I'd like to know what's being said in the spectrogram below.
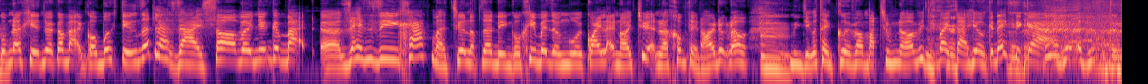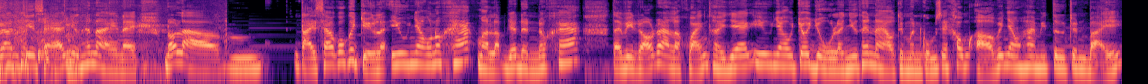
cũng đã khiến cho các bạn có bước tiến rất là dài so với những cái bạn uh, Gen Z khác mà chưa lập gia đình có khi bây giờ ngồi quay lại nói chuyện là không thể nói được đâu ừ. mình chỉ có thể cười vào mặt chúng nó vì chúng mày chả hiểu cái đếch gì cả thực ra chia sẻ như thế này này đó là tại sao có cái chuyện là yêu nhau nó khác mà lập gia đình nó khác? Tại vì rõ ràng là khoảng thời gian yêu nhau cho dù là như thế nào thì mình cũng sẽ không ở với nhau 24 trên 7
